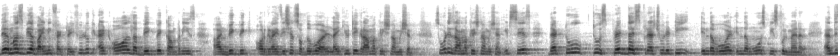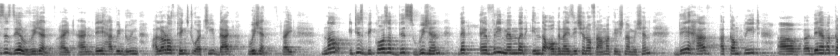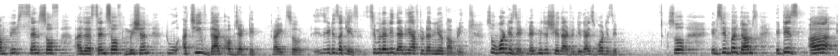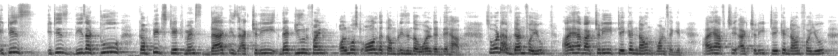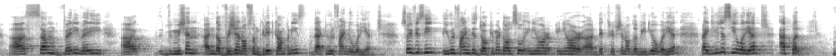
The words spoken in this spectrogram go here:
there must be a binding factor. If you look at all the big, big companies and big, big organizations of the world, like you take Ramakrishna Mission. So what is Ramakrishna Mission? It says that to, to spread the spirituality in the world in the most peaceful manner. And this is their vision, right? And they have been doing a lot of things to achieve that vision, right? Now, it is because of this vision that every member in the organization of Ramakrishna Mission, they have a complete, uh, they have a complete sense of, uh, sense of mission to achieve that objective, right? So, it is the case. Similarly, that you have to done in your company. So, what is it? Let me just share that with you guys. What is it? So, in simple terms, it is, uh, it is it is these are two complete statements that is actually that you will find almost all the companies in the world that they have. So what i've done for you i have actually taken down once again i have actually taken down for you uh, some very very uh, mission and the vision of some great companies that you will find over here. So if you see you will find this document also in your in your uh, description of the video over here. Right you just see over here apple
